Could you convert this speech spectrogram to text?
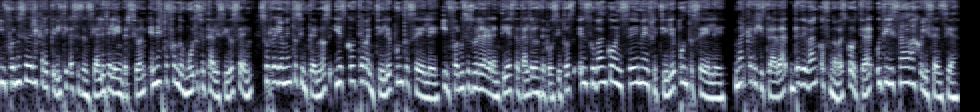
Infórmese de las características esenciales de la inversión en estos fondos mutuos establecidos en sus reglamentos internos y scotiabankchile.cl. Infórmese sobre la garantía estatal de los depósitos en su banco en cmfchile.cl. Marca registrada de The Bank of Nova Scotia, utilizada bajo licencia.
